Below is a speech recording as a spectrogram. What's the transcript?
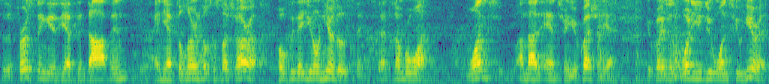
So the first thing is you have to daven and you have to learn Hilchos Lashon. Hopefully that you don't hear those things. That's number one. Once I'm not answering your question yet. Your question is, what do you do once you hear it?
